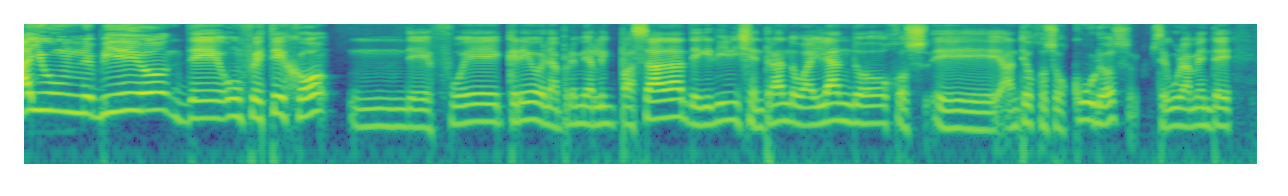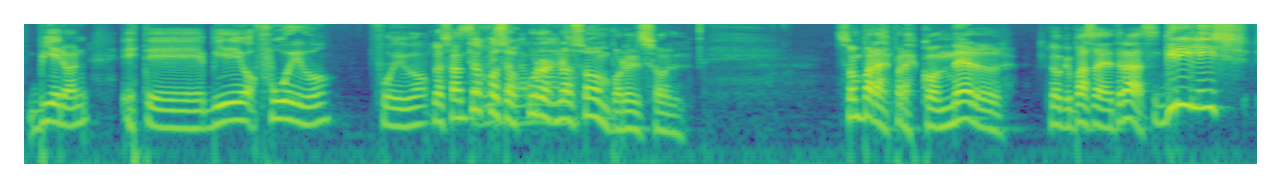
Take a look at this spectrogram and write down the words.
Hay un video de un festejo, mm, de fue creo la Premier League pasada, de Grealish entrando bailando, ojos, eh, anteojos oscuros. Seguramente vieron este video. Fuego, fuego. Los anteojos oscuros no son por el sol. Son para, para esconder lo que pasa detrás. Grealish,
